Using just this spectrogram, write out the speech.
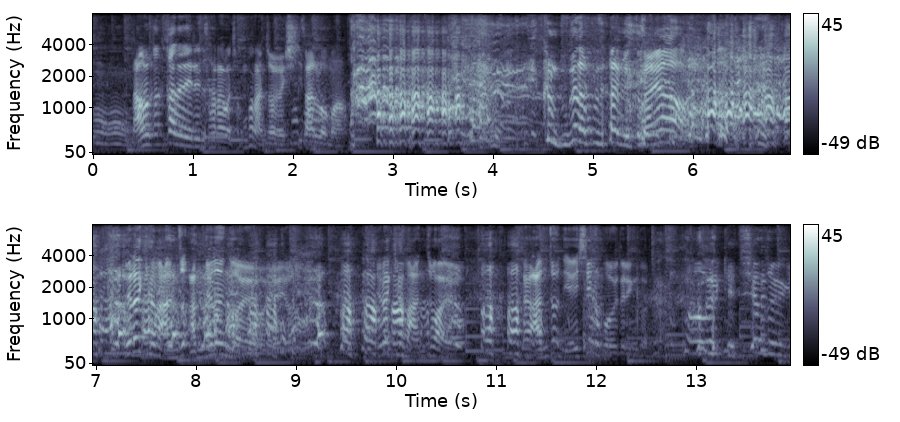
어. 남을 깎아내리는 사람은 정말 안 좋아요. 씨발로마. 그럼 누가 나쁜 사람이야 저요. 이렇게 하면 안, 좋- 안 되는 거예요. 예, 여러분. 이렇게 하면 안 좋아요. 제가 안 좋은 예시를 보여드린 거예요. 어, 왜 이렇게 취향적이게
